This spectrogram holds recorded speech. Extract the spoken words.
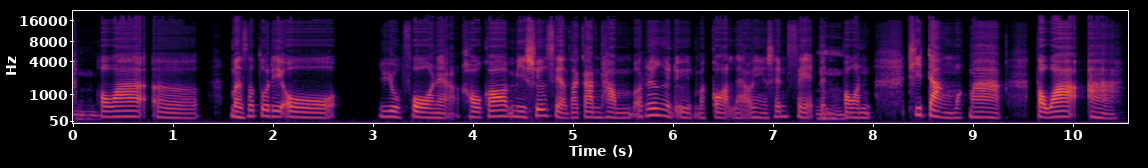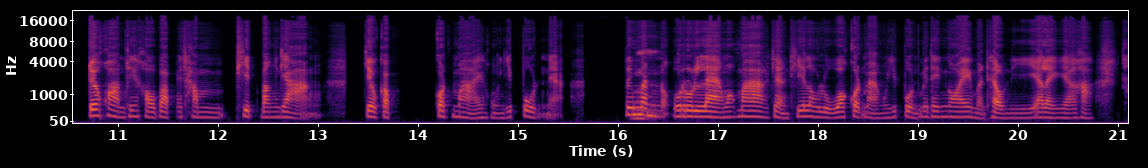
อืมเพราะว่าเออเหมือนสตูดิโอยูโฟเนี่ยเขาก็มีชื่อเสียงจากการทำเรื่องอื่นๆ มาก่อนแล้ว อย่างเช่นเฟสอืเป็นอฮึต้นที่ดังมากๆ แต่ว่าอ่า ด้วยความที่เขาแบบไปทำผิดบางอย่าง เกี่ยวกับกฎหมายของญี่ปุ่นเนี่ย ซึ่งอืมันม รุนแรงมาก ๆ อย่างที่เรารู้ว่ากฎหมายของญี่ปุ่นไม่ได้ง่อยเหมือนแถวนี้ อะไรเงี้ยค่ะ ท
